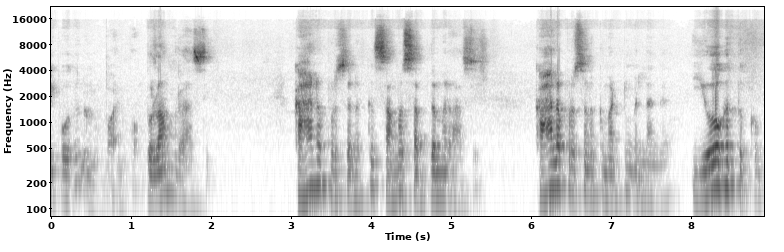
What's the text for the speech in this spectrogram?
இப்போது நம்ம பார்ப்போம். துலாம் ராசி. காலபுருஷனுக்கு சமசப்தம ராசி. காலபுருஷனுக்கு மட்டும் இல்லைங்க யோகத்துக்கும்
